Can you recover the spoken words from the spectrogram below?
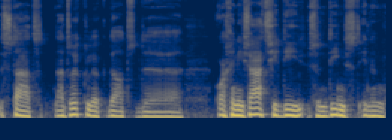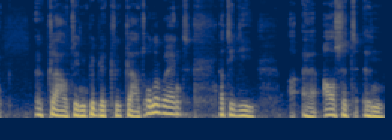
staat nadrukkelijk dat de organisatie die zijn dienst in een cloud, in een publieke cloud onderbrengt, dat hij die, uh, als het een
